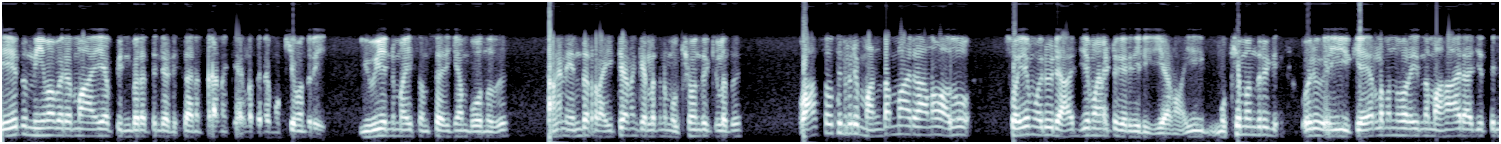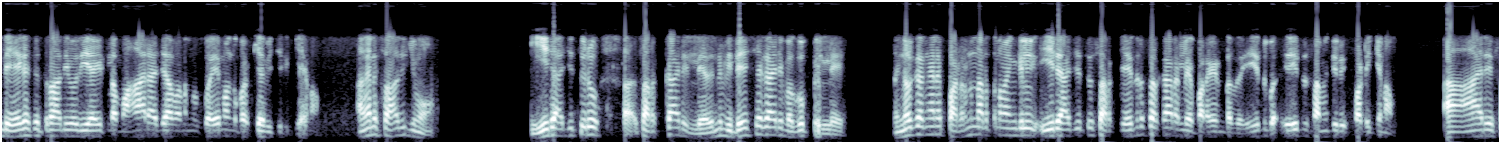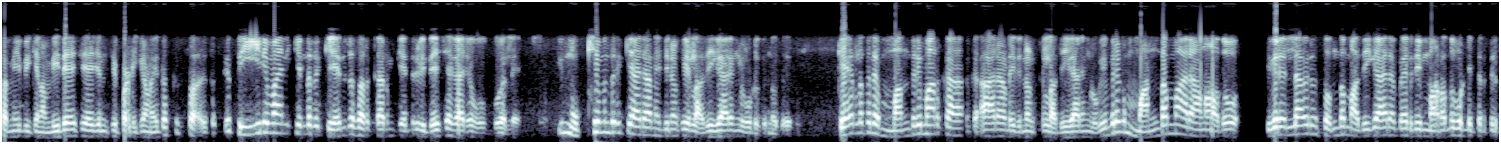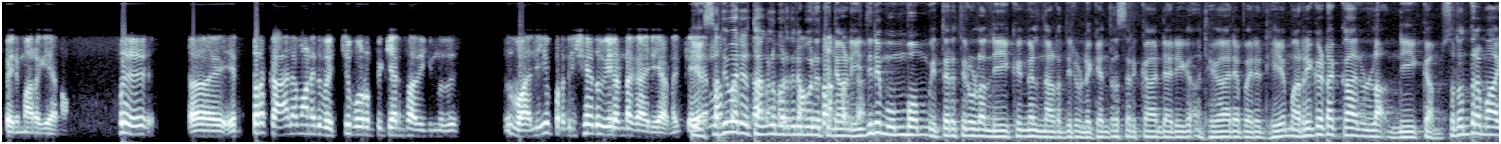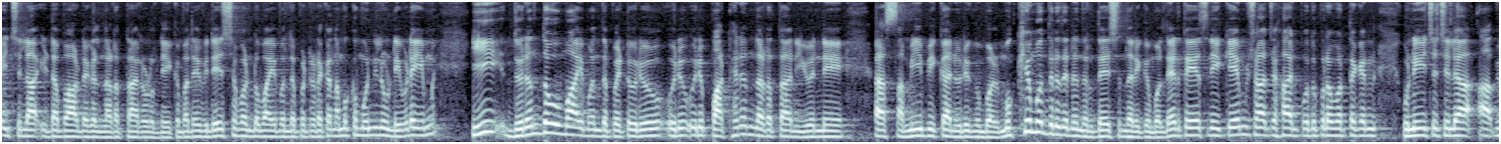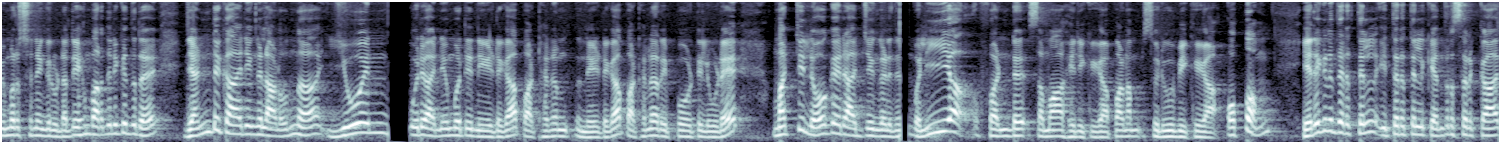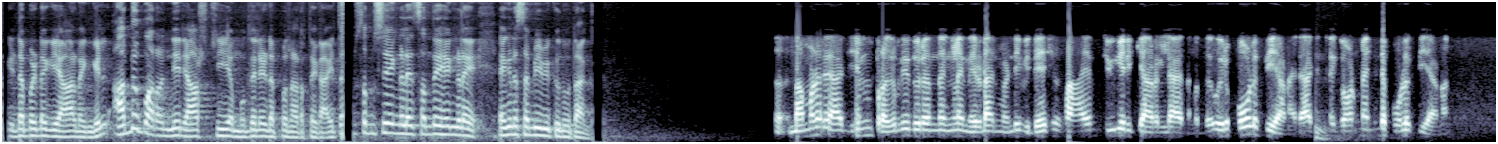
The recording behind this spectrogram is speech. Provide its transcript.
ഏത് നിയമപരമായ പിൻബലത്തിന്റെ അടിസ്ഥാനത്തിലാണ് കേരളത്തിന്റെ മുഖ്യമന്ത്രി യു എനുമായി സംസാരിക്കാൻ പോകുന്നത്? അങ്ങനെ എന്ത് റൈറ്റാണ് കേരളത്തിന്റെ മുഖ്യമന്ത്രിക്കുള്ളത്? വാസ്തവത്തിൽ ഒരു മണ്ടന്മാരാണോ അതോ സ്വയം ഒരു രാജ്യമായിട്ട് കരുതിയിരിക്കുകയാണോ? ഈ മുഖ്യമന്ത്രി ഒരു ഈ കേരളം എന്ന് പറയുന്ന മഹാരാജ്യത്തിന്റെ ഏക ചിത്രാധിപതിയായിട്ടുള്ള മഹാരാജാവാണെന്ന് സ്വയം അങ്ങ് പ്രഖ്യാപിച്ചിരിക്കുകയാണോ? അങ്ങനെ സാധിക്കുമോ? ഈ രാജ്യത്തൊരു സർക്കാരില്ലേ? അതിന് വിദേശകാര്യ വകുപ്പില്ലേ? നിങ്ങൾക്ക് അങ്ങനെ പഠനം നടത്തണമെങ്കിൽ ഈ രാജ്യത്ത് സർ കേന്ദ്ര സർക്കാരല്ലേ പറയേണ്ടത്? ഏത് ഏത് സമിതി പഠിക്കണം? ആരെ സമീപിക്കണം? വിദേശ ഏജൻസി പഠിക്കണം? ഇതൊക്കെ ഇതൊക്കെ തീരുമാനിക്കേണ്ടത് കേന്ദ്ര സർക്കാരും കേന്ദ്ര വിദേശകാര്യ വകുപ്പും അല്ലേ? ഈ മുഖ്യമന്ത്രിക്ക് ആരാണ് ഇതിനൊക്കെയുള്ള അധികാരങ്ങൾ കൊടുക്കുന്നത്? കേരളത്തിലെ മന്ത്രിമാർക്ക് ആരാണ് ഇതിനൊക്കെയുള്ള അധികാരങ്ങൾ ഇവരൊക്കെ മണ്ടന്മാരാണോ അതോ ഇവരെല്ലാവരും സ്വന്തം അധികാര പരിധി മറന്നുകൊണ്ട് ഇത്തരത്തിൽ പെരുമാറുകയാണോ? ഇത് എത്ര കാലമാണ് ഇത് വെച്ചു പൊറപ്പിക്കാൻ സാധിക്കുന്നത്? വലിയ പ്രതിഷേധം ഉയരേണ്ട കാര്യമാണ്. സതിവരെ താങ്കൾ പറഞ്ഞതുപോലെ തന്നെയാണ്. ഇതിനു മുമ്പും ഇത്തരത്തിലുള്ള നീക്കങ്ങൾ നടന്നിട്ടുണ്ട്. കേന്ദ്ര സർക്കാരിന്റെ അധികാര പരിധിയെ മറികടക്കാനുള്ള നീക്കം സ്വതന്ത്രമായി ചില ഇടപാടുകൾ നടത്താനുള്ള നീക്കം അതേ വിദേശ ഫണ്ടുമായി ബന്ധപ്പെട്ടിടക്കം നമുക്ക് മുന്നിലുണ്ട്. ഇവിടെയും ഈ ദുരന്തവുമായി ബന്ധപ്പെട്ട് ഒരു ഒരു ഒരു പഠനം നടത്താൻ യു എൻ സമീപിക്കാൻ ഒരുങ്ങുമ്പോൾ മുഖ്യമന്ത്രി തന്നെ നിർദ്ദേശം നൽകുമ്പോൾ നേരത്തെ ശ്രീ കെ എം ഷാജഹാൻ പൊതുപ്രവർത്തകൻ ഉന്നയിച്ച ചില വിമർശനങ്ങളുണ്ട്. അദ്ദേഹം പറഞ്ഞിരിക്കുന്നത് രണ്ട് കാര്യങ്ങളാണ്. ഒന്ന് യു എൻ ഒരു അനുമതി നേടുക പഠനം നേടുക പഠന റിപ്പോർട്ടിലൂടെ മറ്റ് ലോക രാജ്യങ്ങളിൽ നിന്ന് വലിയ ഫണ്ട് സമാഹരിക്കുക പണം സ്വരൂപിക്കുക. ഒപ്പം ഏതെങ്കിലും തരത്തിൽ ഇത്തരത്തിൽ കേന്ദ്ര സർക്കാർ ഇടപെടുകയാണെങ്കിൽ അത് പറഞ്ഞ് രാഷ്ട്രീയ മുതലെടുപ്പ് നടത്തുക. ഇത്തരം സംശയങ്ങളെ സന്ദേഹങ്ങളെ എങ്ങനെ സമീപിക്കുന്നു താങ്കൾ? നമ്മുടെ രാജ്യം പ്രകൃതി ദുരന്തങ്ങളെ നേരിടാൻ വേണ്ടി വിദേശ സഹായം സ്വീകരിക്കാറില്ല എന്നുള്ളത് ഒരു പോളിസിയാണ്. രാജ്യത്തെ ഗവൺമെന്റിന്റെ പോളിസിയാണ്.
